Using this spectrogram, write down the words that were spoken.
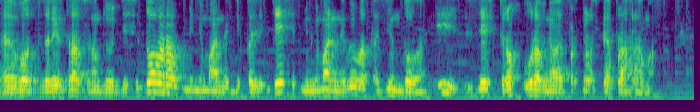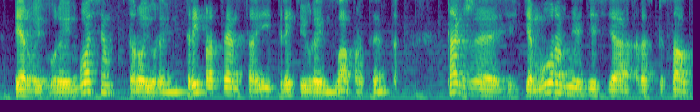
Э, вот за регистрацию нам дают 10 долларов, минимальный депозит 10, минимальный вывод 1 доллар. И здесь трехуровневая партнерская программа. Первый уровень 8, второй уровень 3% и третий уровень 2%. Также систему уровней здесь я расписал.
